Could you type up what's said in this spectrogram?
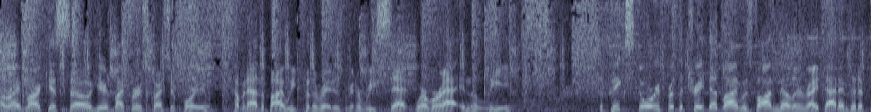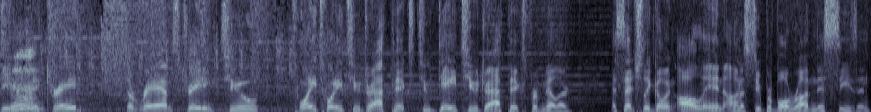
All right, Marcus. So here's my first question for you. Coming out of the bye week for the Raiders, we're going to reset where we're at in the league. The big story for the trade deadline was Von Miller, right? That ended up being the hmm. big trade. The Rams trading two 2022 draft picks, two day two draft picks for Miller, essentially going all in on a Super Bowl run this season.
